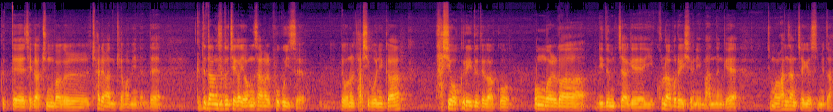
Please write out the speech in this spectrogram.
그때 제가 중박을 촬영한 경험이 있는데 그때 당시도 제가 영상을 보고 있어요. 근데 오늘 다시 보니까 다시 업그레이드 돼 갖고 뽕걸과 리듬짝의 이 콜라보레이션이 맞는 게 정말 환상적이었습니다.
